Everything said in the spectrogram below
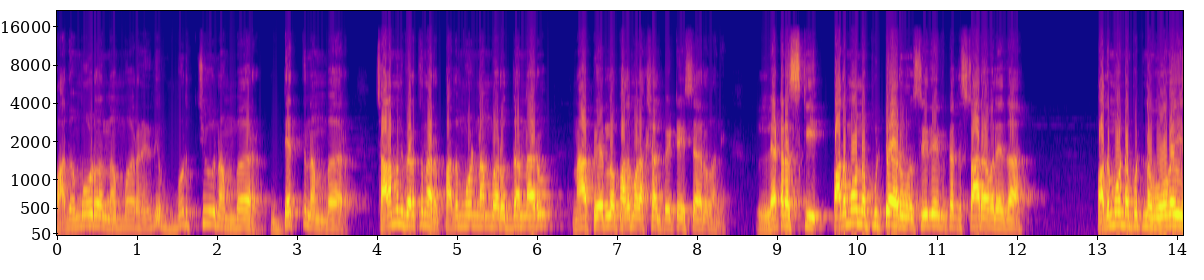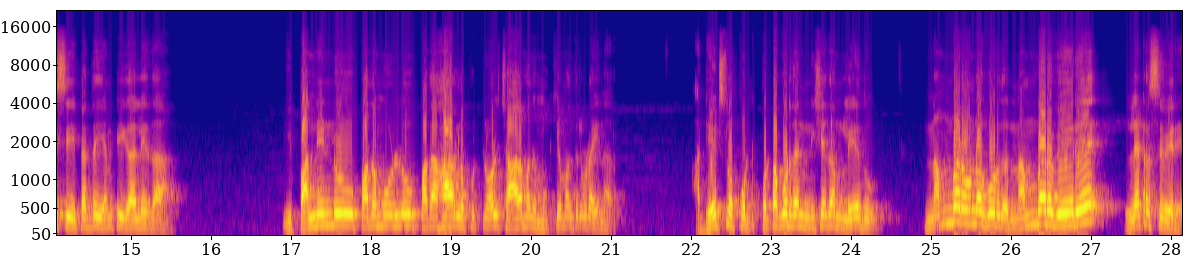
పదమూడో నంబర్ అనేది మృత్యు నంబర్ డెత్ నంబర్. చాలామంది పెడుతున్నారు పదమూడు నంబర్ వద్దన్నారు నా పేరులో పదమూడు అక్షరాలు పెట్టేశారు అని. లెటర్స్కి పదమూడున పుట్టారు శ్రీదేవి పెద్ద స్టార్ అవ్వలేదా? పదమూడున పుట్టిన ఓవైసీ పెద్ద ఎంపీ కాలేదా ఈ పన్నెండు పదమూడులు పదహారులో పుట్టిన వాళ్ళు చాలామంది ముఖ్యమంత్రులు కూడా అయినారు. ఆ డేట్స్లో పుట్ పుట్టకూడదని నిషేధం లేదు. నంబర్ ఉండకూడదు. నంబర్ వేరే లెటర్స్ వేరే.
